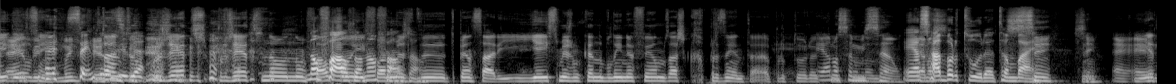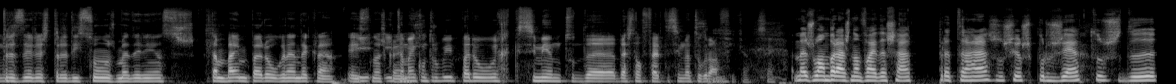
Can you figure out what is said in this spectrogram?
e- É e- sim. muito Sem quente. Portanto, projetos, projetos não, não, Não faltam, faltam, e não formas faltam. De, de pensar. E é isso mesmo que a Nebulina Filmes acho que representa, a produtora. É a que nossa missão. É essa a nossa... abertura também. Sim, Sim. sim. É, E é a muito- trazer as tradições madeirenses também para o grande ecrã. É isso e, que nós e queremos. também contribuir para o enriquecimento da, desta oferta cinematográfica. Sim. Mas João Brás não vai deixar para trás os seus projetos de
